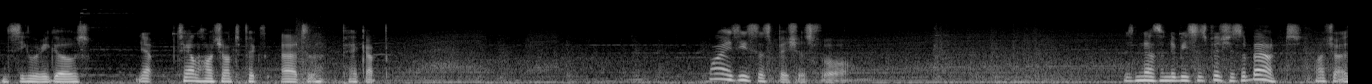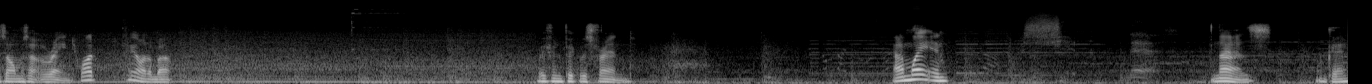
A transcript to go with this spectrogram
and see where he goes. Yep, tell Hotshot to pick uh, to pick up. Why is he suspicious for? There's nothing to be suspicious about. Hotshot is almost out of range. What? What are you on about? Wait for him to pick up his friend. I'm waiting. Shit. Naz. Naz. Okay.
